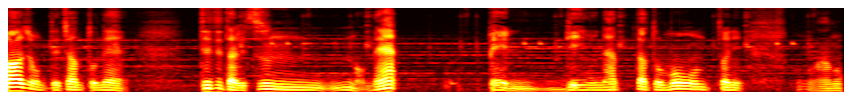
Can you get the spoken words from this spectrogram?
バージョンってちゃんとね出てたりすんのね。便利になったと思う本当に。あの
